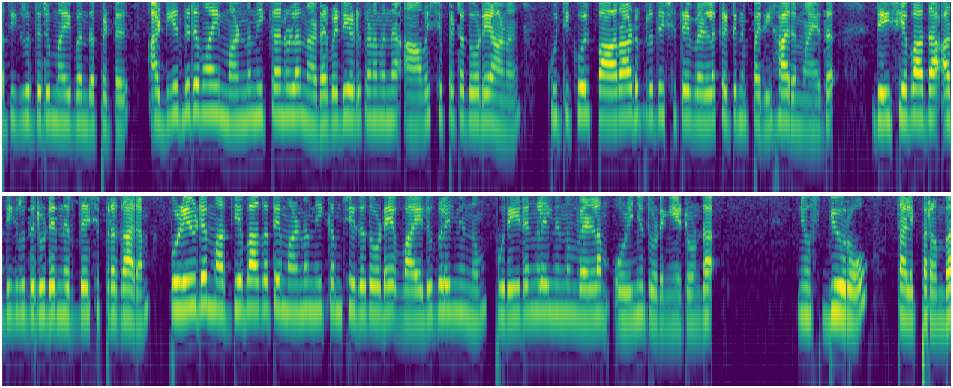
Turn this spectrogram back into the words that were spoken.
അധികൃതരുമായി ബന്ധപ്പെട്ട് അടിയന്തരമായി മണ്ണ് നീക്കാനുള്ള നടപടിയെടുക്കണമെന്ന് ആവശ്യപ്പെട്ടതോടെയാണ് കുറ്റിക്കോൽ പാറാട് പ്രദേശത്തെ വെള്ളക്കെട്ടിന് പരിഹാരമായത്. ദേശീയപാത അധികൃതരുടെ നിർദ്ദേശപ്രകാരം പുഴയുടെ മധ്യഭാഗത്തെ മണ്ണ് നീക്കം ചെയ്തതോടെ വയലുകളിൽ നിന്നും പുരയിടങ്ങളിൽ നിന്നും വെള്ളം ഒഴിഞ്ഞു തുടങ്ങിയിട്ടുണ്ട്. ന്യൂസ് ബ്യൂറോ തളിപ്പറമ്പ്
